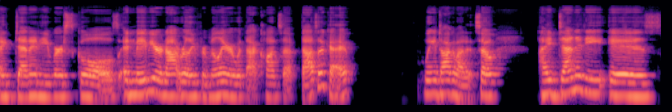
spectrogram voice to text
Identity versus goals. And maybe you're not really familiar with that concept. That's okay. We can talk about it. So identity is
